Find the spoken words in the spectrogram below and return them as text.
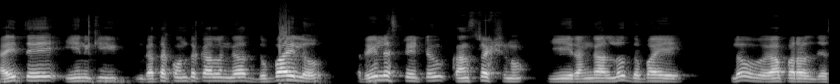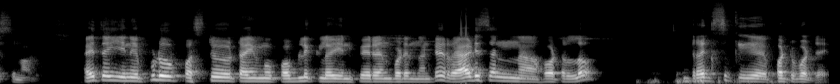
అయితే ఈయనకి గత కొంతకాలంగా దుబాయ్లో రియల్ ఎస్టేటు కన్స్ట్రక్షను ఈ రంగాల్లో దుబాయ్లో వ్యాపారాలు చేస్తున్నాడు. అయితే ఈయన ఎప్పుడు ఫస్ట్ టైం పబ్లిక్లో ఈయన పేరు వినబడిందంటే రాడిసన్ హోటల్లో డ్రగ్స్కి పట్టుబడ్డాయి.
